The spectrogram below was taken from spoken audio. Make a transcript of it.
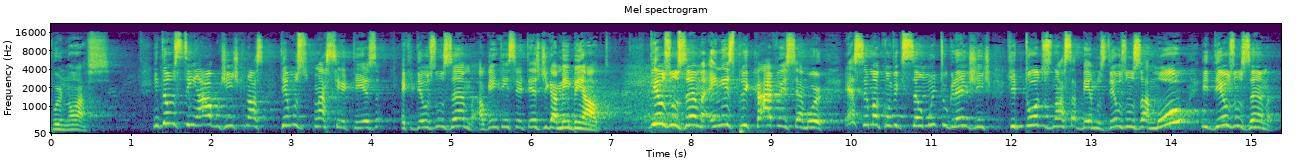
por nós. Então, se tem algo, gente, que nós temos uma certeza, é que Deus nos ama. Alguém tem certeza? Diga amém bem alto. Deus nos ama, é inexplicável esse amor. Essa é uma convicção muito grande, gente, que todos nós sabemos. Deus nos amou e Deus nos ama.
